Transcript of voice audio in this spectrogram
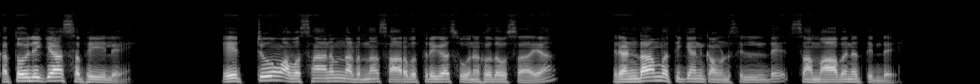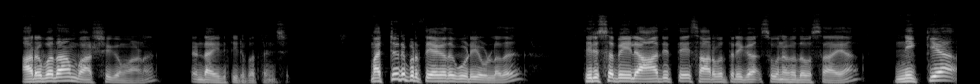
കത്തോലിക്ക സഭയിലെ ഏറ്റവും അവസാനം നടന്ന സാർവത്രിക സൂനഹദോസായ രണ്ടാം വത്തിക്കാൻ കൗൺസിലിന്റെ സമാപനത്തിന്റെ അറുപതാം വാർഷികമാണ് രണ്ടായിരത്തി ഇരുപത്തഞ്ച് മറ്റൊരു പ്രത്യേകത കൂടിയുള്ളത് തിരുസഭയിലെ ആദ്യത്തെ സാർവത്രിക സൂനഹദോസായ നിക്യ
